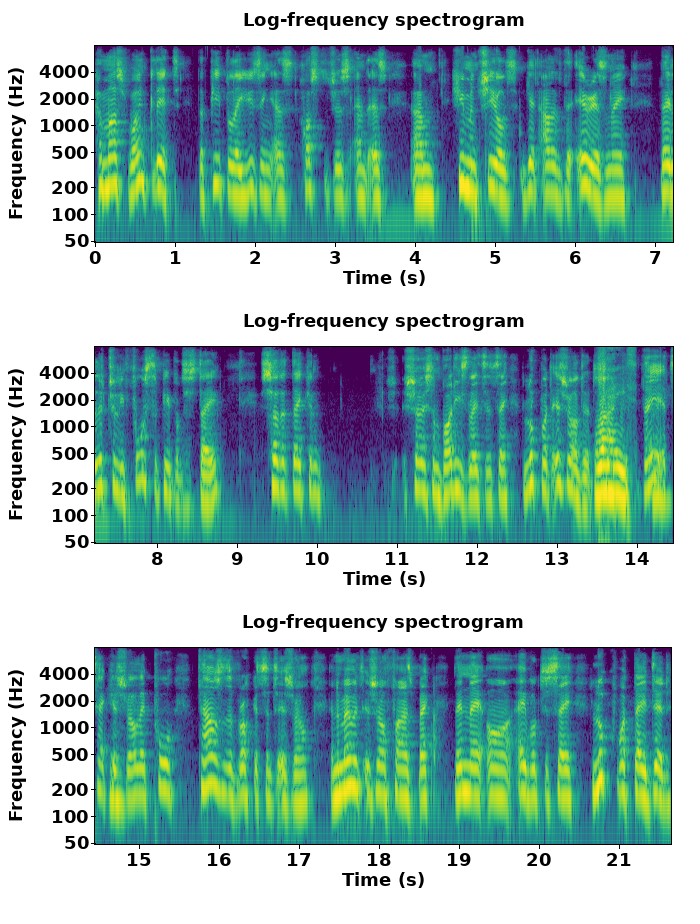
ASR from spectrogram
Hamas won't let the people they're using as hostages and as um, human shields get out of the areas, and they they literally force the people to stay so that they can show some bodies later and say, look what Israel did. Right. So they attack Israel, they pour thousands of rockets into Israel, and the moment Israel fires back, then they are able to say, look what they did,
